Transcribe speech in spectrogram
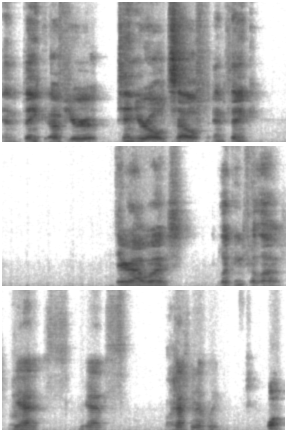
and think of your 10 year old self and think, there I was looking for love? Yes. Yes. Like, Definitely. Well,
